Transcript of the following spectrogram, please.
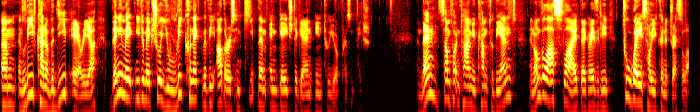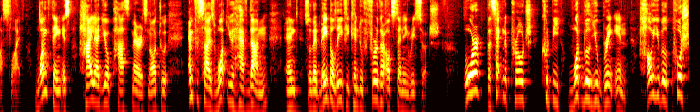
um, and leave kind of the deep area, then you make, need to make sure you reconnect with the others and keep them engaged again into your presentation. And then at some point in time, you come to the end. And on the last slide, there are basically two ways how you can address the last slide. One thing is highlight your past merits in order to emphasize what you have done and so that they believe you can do further outstanding research. Or the second approach could be what will you bring in? How you will push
